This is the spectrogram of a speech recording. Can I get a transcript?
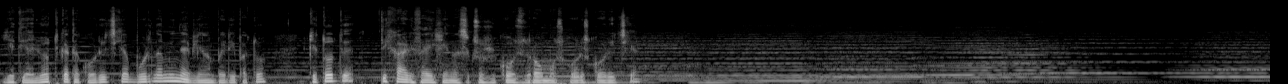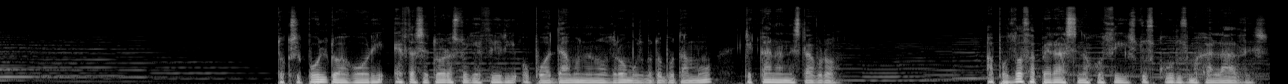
γιατί αλλιώτικα τα κορίτσια μπορεί να μην έβγαιναν περίπατο και τότε τι χάρη θα είχε ένας εξοχικός δρόμος χωρίς κορίτσια; Το ξυπόλυτο αγόρι έφτασε τώρα στο γεφύρι όπου αντάμωναν ο δρόμος με τον ποταμό και κάνανε σταυρό. Από εδώ θα περάσει να χωθεί στους κούρους μαχαλάδες.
